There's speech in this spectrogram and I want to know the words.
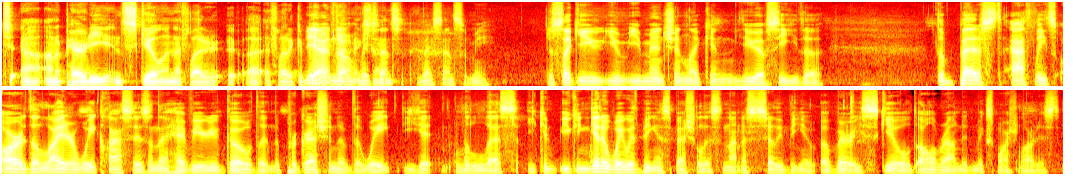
to, uh, on a parity in skill and athletic uh, athletic ability. yeah, if no, that makes, makes sense. It makes sense to me. Just like you, you, you mentioned, like in the UFC, the the best athletes are the lighter weight classes, and the heavier you go, the, the progression of the weight, you get a little less. You can you can get away with being a specialist and not necessarily being a, a very skilled, all-rounded mixed martial artist.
